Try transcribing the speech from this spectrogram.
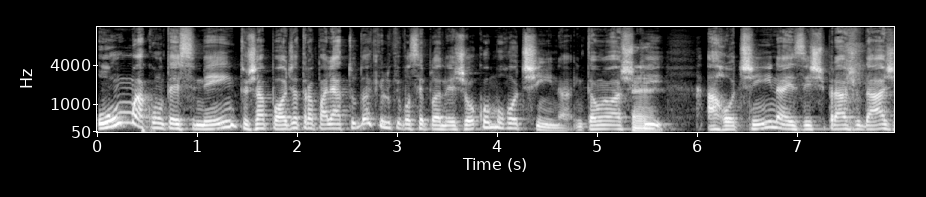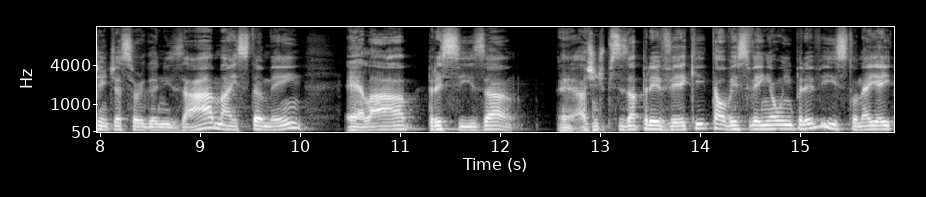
um acontecimento já pode atrapalhar tudo aquilo que você planejou como rotina. Então eu acho É. que a rotina existe para ajudar a gente a se organizar, mas também ela precisa. É, a gente precisa prever que talvez venha um imprevisto, né? E aí,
